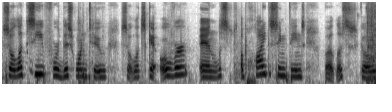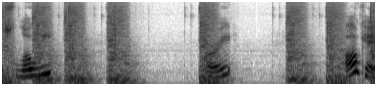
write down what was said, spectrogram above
So let's see for this one too. So let's get over and let's apply the same things, but let's go slowly. Alright. Okay,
